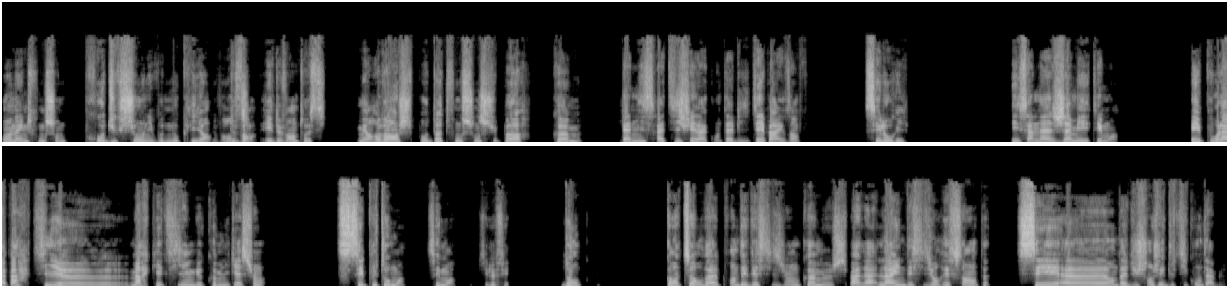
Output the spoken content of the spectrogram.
on a une fonction de production au niveau de nos clients, de vente, et de vente aussi. Mais en revanche, pour d'autres fonctions support, comme l'administratif et la comptabilité, par exemple, c'est Laurie et ça n'a jamais été moi. Et pour la partie marketing, communication, c'est plutôt moi, c'est moi qui le fais. Donc, quand on va prendre des décisions comme, je sais pas, là, une décision récente, c'est on a dû changer d'outil comptable.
